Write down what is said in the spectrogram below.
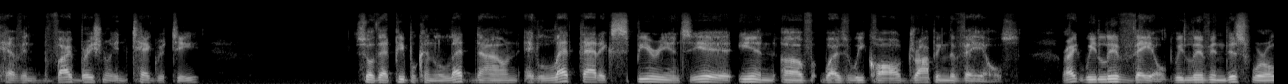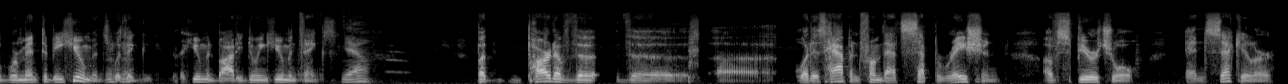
have in vibrational integrity so that people can let down and let that experience in of what we call dropping the veils right? We live veiled. We live in this world. We're meant to be humans mm-hmm. with a, a, human body doing human things. Yeah. But part of the the uh, what has happened from that separation of spiritual and secular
